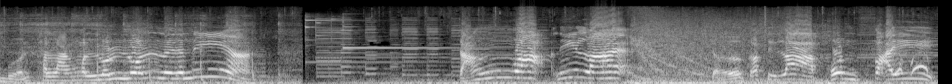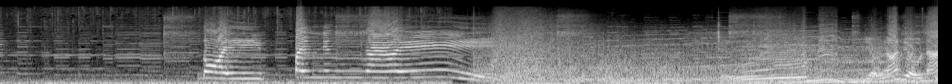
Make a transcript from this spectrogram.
เหมือนพลังมันล้นๆเลยนะเนี่ย จังหวะนี้แหละเจอก็ซิล่าพ่นไฟหน่อยเป็นยังไง เดี๋ยวนะเดี๋ยวนะ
